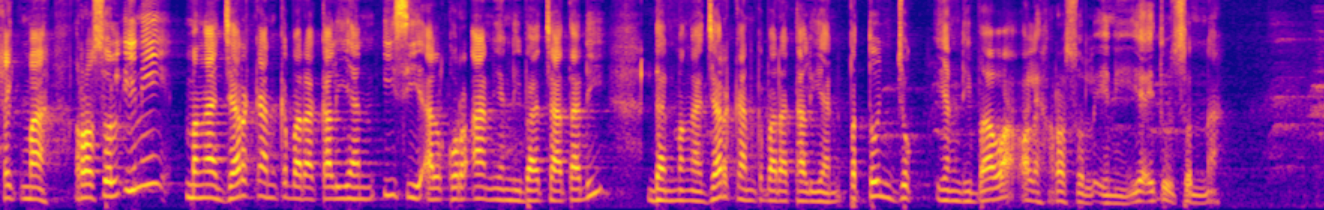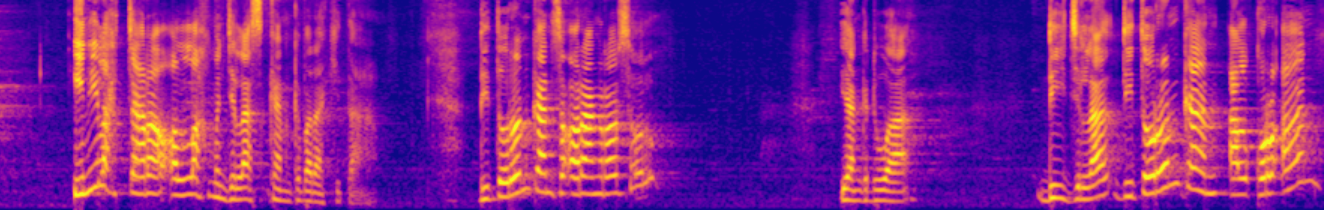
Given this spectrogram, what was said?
hikmah. Rasul ini mengajarkan kepada kalian isi Al-Quran yang dibaca tadi dan mengajarkan kepada kalian petunjuk yang dibawa oleh Rasul ini yaitu sunnah. Inilah cara Allah menjelaskan kepada kita. Diturunkan seorang Rasul. Yang kedua, dijelas, diturunkan Al-Quran.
